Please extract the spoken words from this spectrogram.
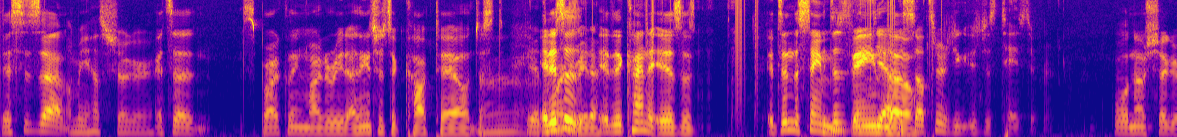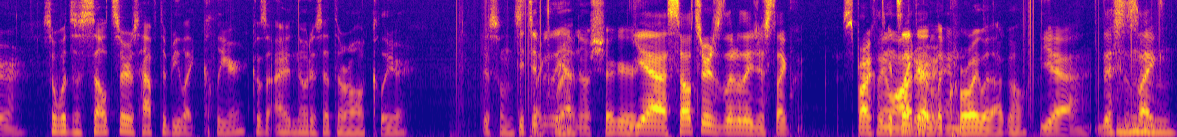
this is a I mean, it has sugar. it's a sparkling margarita. I think it's just a cocktail. Just Ah. Yeah, it it's is a a, it, it kind of is a. It's in the same It does- vein yeah, though. the seltzers you it just tastes different. well, no sugar. So would the seltzers have to be like clear? Because I noticed that they're all clear. This one's They like typically have no sugar. Yeah, seltzer is literally just like sparkling It's like a Lacroix with alcohol. yeah, this is like Mhm.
